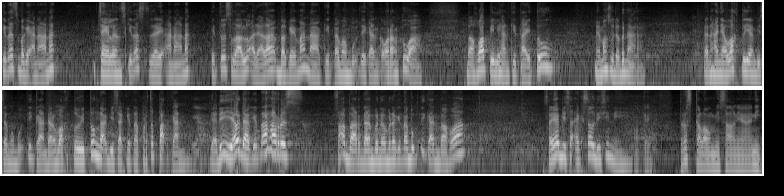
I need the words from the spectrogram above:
kita sebagai anak-anak challenge kita dari anak-anak itu selalu adalah bagaimana kita membuktikan ke orang tua bahwa pilihan kita itu memang sudah benar. Dan hanya waktu yang bisa membuktikan dan waktu itu nggak bisa kita percepat kan ya. jadi ya udah kita harus sabar dan benar-benar kita buktikan bahwa saya bisa excel di sini. Oke. Terus kalau misalnya nih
